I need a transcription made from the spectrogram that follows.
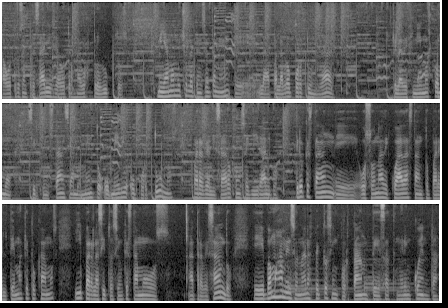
a otros empresarios y a otros nuevos productos. Me llama mucho la atención también eh, la palabra oportunidad, que la definimos como circunstancia, momento o medio oportunos para realizar o conseguir algo. Creo que están eh, o son adecuadas tanto para el tema que tocamos y para la situación que estamos atravesando. Eh, vamos a mencionar aspectos importantes a tener en cuenta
